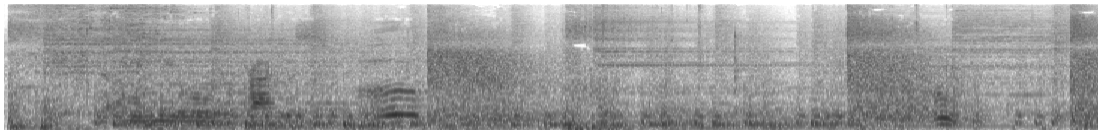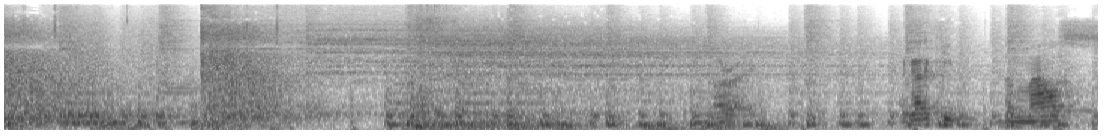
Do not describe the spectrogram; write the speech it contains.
that I'm gonna need a little bit of practice. Oh. Ooh. Alright. I gotta keep the mouse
